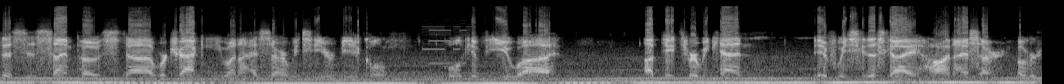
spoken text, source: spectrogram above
this is Signpost. Uh, we're tracking you on ISR. We see your vehicle. We'll give you uh, updates where we can if we see this guy on ISR. Over.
